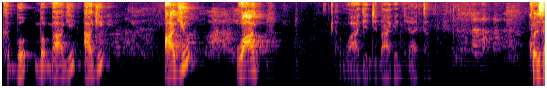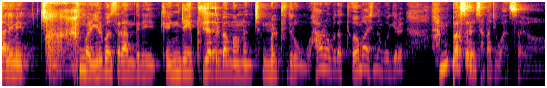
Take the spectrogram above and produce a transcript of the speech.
그 뭐 뭐 마기 아기 악유? 와 왁인지 막인지 하여튼. 권사님이 정말 일본 사람들이 굉장히 부자들만 먹는 정말 부드러운 거 한우보다 더 맛있는 고기를 한 박스를 사가지고 왔어요.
